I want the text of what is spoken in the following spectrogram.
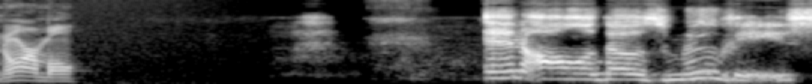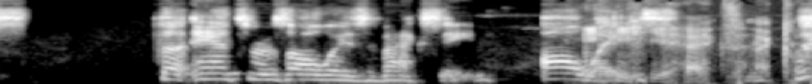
normal. In all of those movies, the answer is always a vaccine. Always. yeah, exactly.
